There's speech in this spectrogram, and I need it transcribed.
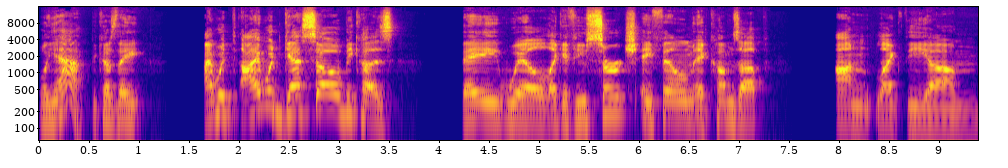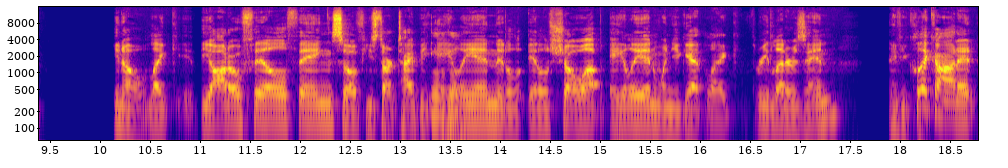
Well, yeah, because they, I would I would guess so because they will like if you search a film it comes up on like the um you know like the autofill thing. So if you start typing Mhm. alien it'll it'll show up alien when you get like three letters in. And if you click on it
